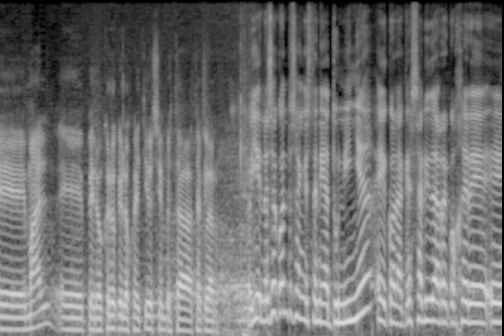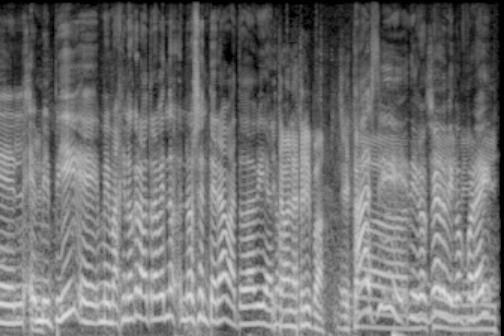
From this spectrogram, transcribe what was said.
eh, mal, eh, pero creo que el objetivo siempre está, está claro. Oye, no sé cuántos años tenía tu niña eh, con la que has salido a recoger eh, el Sí. MVP. eh, me imagino que la otra vez no, no se enteraba todavía, ¿no? Estaba en la tripa. estaba- Ah, sí, digo, claro, digo, mi- por ahí. Mi,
